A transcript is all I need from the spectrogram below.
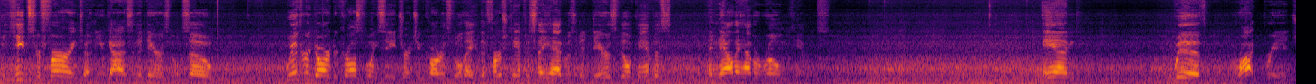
he keeps referring to you guys in Adairsville. So, with regard to Crosspoint City Church in Cartersville, they, the first campus they had was an Adairsville campus, and now they have a Rome campus. And with Rockbridge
